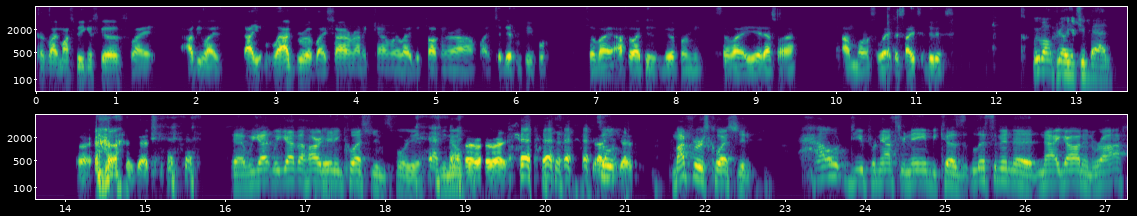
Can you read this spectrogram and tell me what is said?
cause like my speaking skills, like I'd be like, I well, I grew up like shy around the camera, like just talking around like to different people. So like I feel like this is good for me. So like yeah, that's why I'm most like excited to do this. We won't grill you too bad. All right. yeah, we got we got the hard hitting questions for you. You know, right, right, right. so, my first question: How do you pronounce your name? Because listening to Nigon and Roth,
